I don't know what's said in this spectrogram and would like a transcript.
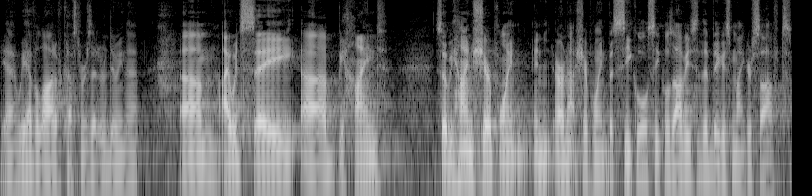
Yeah, we have a lot of customers that are doing that. Um, I would say uh, behind, so behind SharePoint, in, or not SharePoint, but SQL. SQL is obviously the biggest Microsoft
